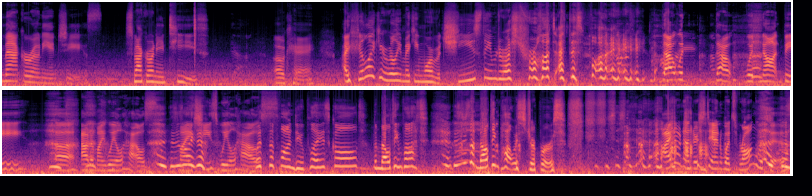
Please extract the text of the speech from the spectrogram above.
macaroni and cheese. Smackaroni and teas. Yeah. Okay. I feel like you're really making more of a cheese themed restaurant at this point. That would that would not be uh, out of my wheelhouse. This my like cheese wheelhouse. What's the fondue place called? The melting pot? This is a melting pot with strippers. I don't understand what's wrong with this.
